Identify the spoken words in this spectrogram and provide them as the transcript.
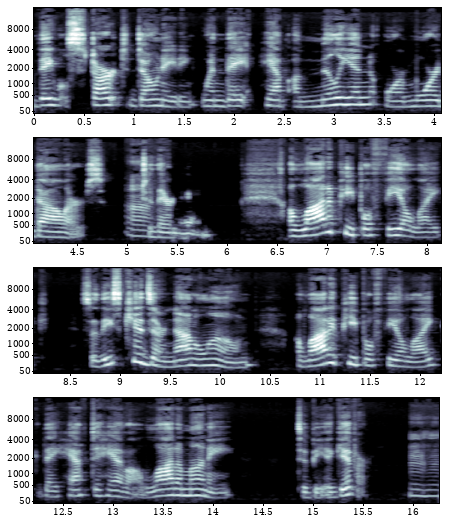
they will start donating when they have a million or more dollars uh. to their name. A lot of people feel like, so these kids are not alone. A lot of people feel like they have to have a lot of money to be a giver, mm-hmm.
